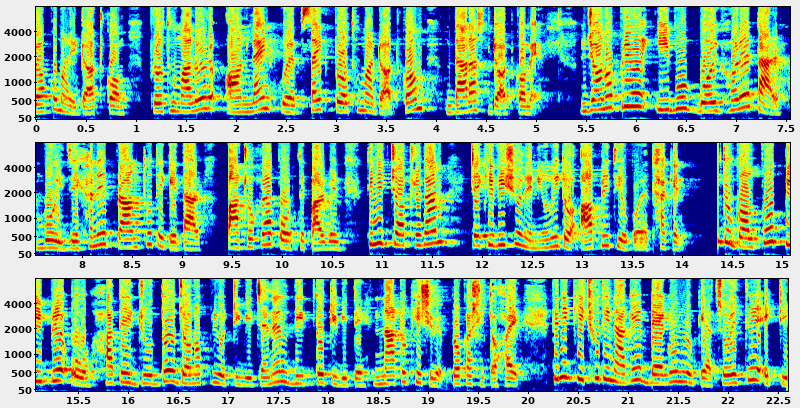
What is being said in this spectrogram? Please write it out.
রকমারি ডট কম। প্রথম আলোর online website Prothoma dot com Daraz dot কমে জনপ্রিয় ইবুক বই ঘরে তার বই যেখানে প্রান্ত থেকে তার পাঠকরা পড়তে পারবেন। তিনি চট্টগ্রাম টেলিভিশনে নিয়মিত আবৃত্তিও করে থাকেন। কিন্তু গল্প, পিঁপড়ে ও হাতের যুদ্ধ জনপ্রিয় টিভি চ্যানেল দীপ্ত টিভিতে নাটক হিসেবে প্রকাশিত হয়। তিনি কিছুদিন আগে বেগম রোকেয়া চরিত্রে একটি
